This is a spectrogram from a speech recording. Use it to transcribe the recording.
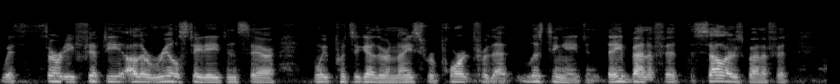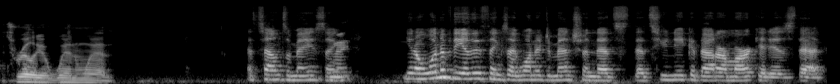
with 30, 50 other real estate agents there, and we put together a nice report for that listing agent. They benefit, the sellers benefit. It's really a win-win. That sounds amazing. Right. You know, one of the other things I wanted to mention that's that's unique about our market is that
